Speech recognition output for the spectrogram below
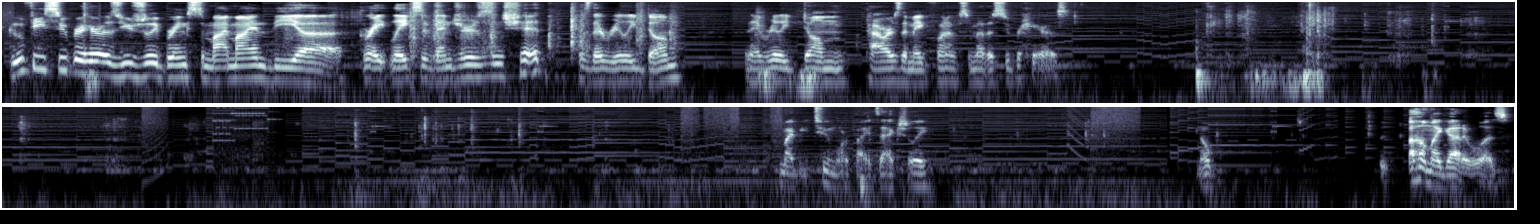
Goofy superheroes usually brings to my mind the uh, Great Lakes Avengers and shit, because they're really dumb. And They have really dumb powers that make fun of some other superheroes. Fights actually. Nope. Oh my god, it was.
